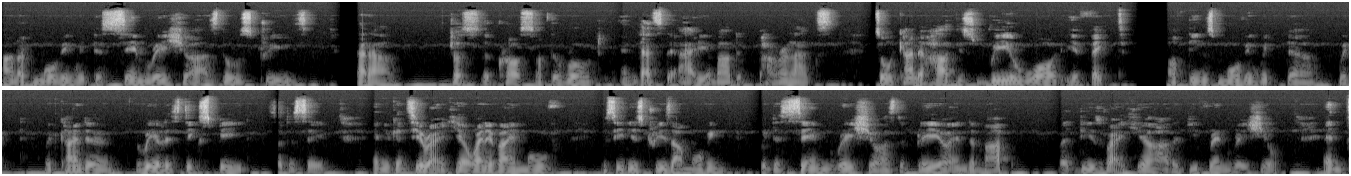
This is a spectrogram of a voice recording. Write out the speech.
are not moving with the same ratio as those trees that are just across of the road and that's the idea about the parallax. So we kind of have this real world effect of things moving with the with with kind of realistic speed so to say. And you can see right here whenever I move you see these trees are moving with the same ratio as the player and the map but these right here have a different ratio. And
